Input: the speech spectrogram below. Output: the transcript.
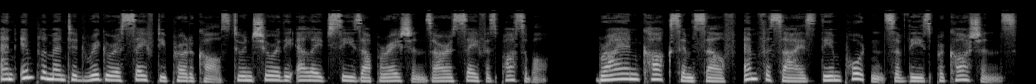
and implemented rigorous safety protocols to ensure the LHC's operations are as safe as possible. Brian Cox himself emphasized the importance of these precautions.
